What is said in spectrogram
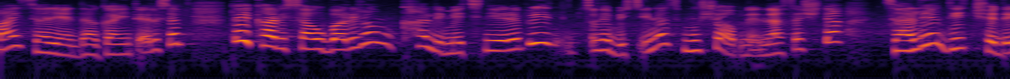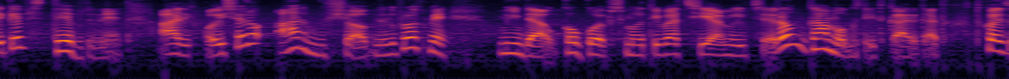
მაინც ძალიან დაგაინტერესებთ და იქ არის საუბარი რომ ხალი მეცნიერები წლების წინაც მუშაობდნენ NASA-ში და ძალიან დიდ შედეგებს დებდნენ. არ იყო ისე რომ არ მუშაობდნენ. უბრალოდ მე მინდა გოგოებს мотивация მივცე რომ გამოგდით კარგად. თქვენს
